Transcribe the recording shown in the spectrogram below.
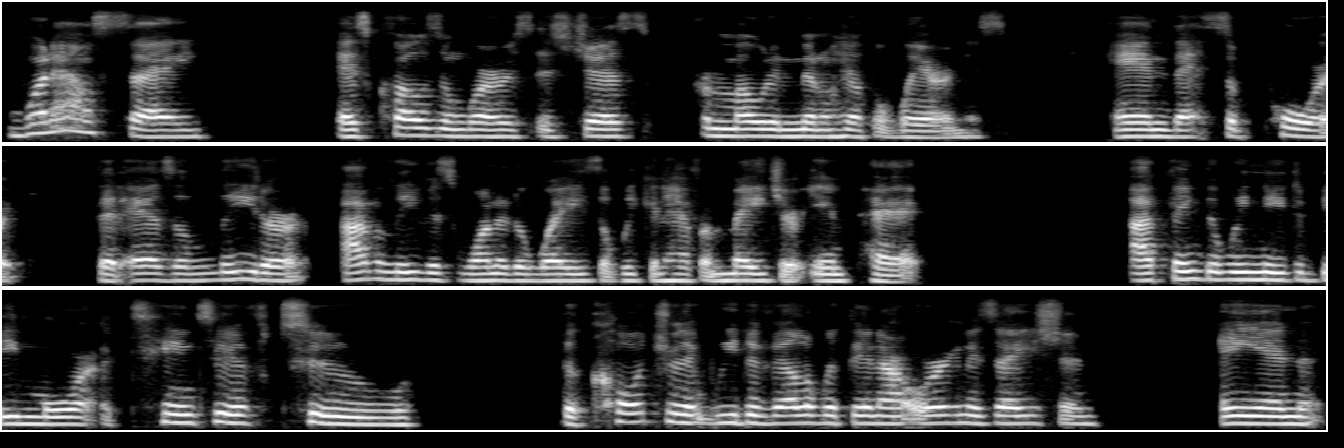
What I'll say as closing words is just promoting mental health awareness and that support that as a leader, I believe is one of the ways that we can have a major impact. I think that we need to be more attentive to the culture that we develop within our organization and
